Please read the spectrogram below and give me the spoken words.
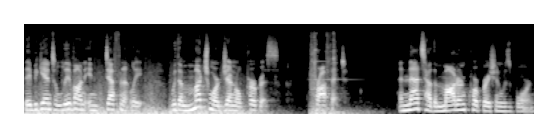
They began to live on indefinitely with a much more general purpose profit. And that's how the modern corporation was born.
